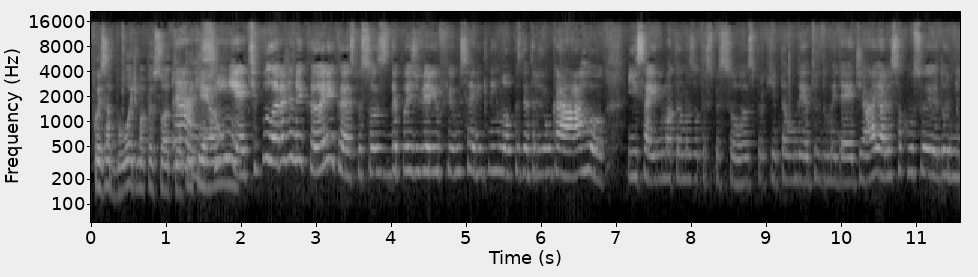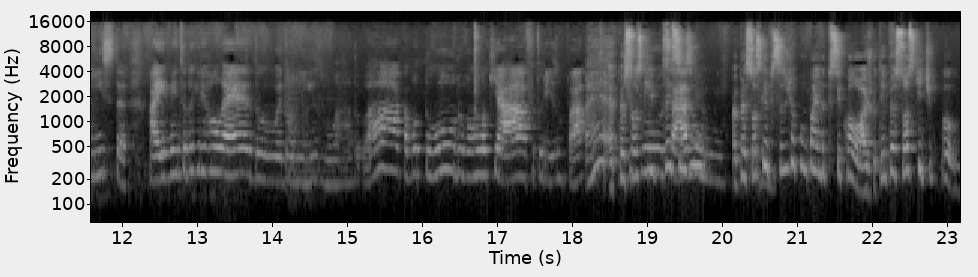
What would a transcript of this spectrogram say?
coisa boa de uma pessoa ter, Ah, porque é um. sim, é tipo laranja mecânica. As pessoas, depois de verem o filme, saírem que nem loucas dentro de um carro e saírem matando as outras pessoas porque estão dentro de uma ideia de, ai, olha só como sou hedonista. Aí vem todo aquele rolê do hedonismo lá, do, ah, acabou tudo, vamos bloquear, futurismo, pá. É, é pessoas Tipo, que precisam. sabe? É pessoas que precisam de acompanhamento psicológico. Tem pessoas que, tipo.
